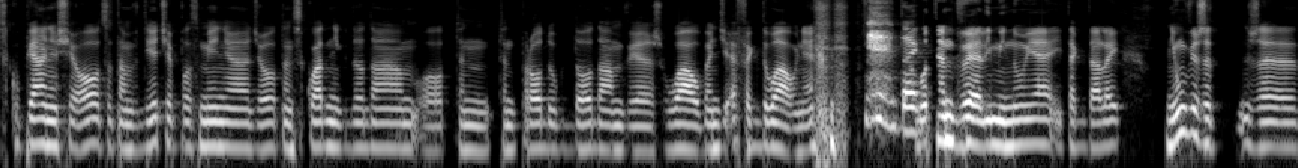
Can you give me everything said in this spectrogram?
skupianie się, o co tam w diecie pozmieniać, o ten składnik dodam, o ten, ten produkt dodam, wiesz, wow, będzie efekt wow, nie? tak. Bo ten wyeliminuje i tak dalej. Nie mówię, że, że,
